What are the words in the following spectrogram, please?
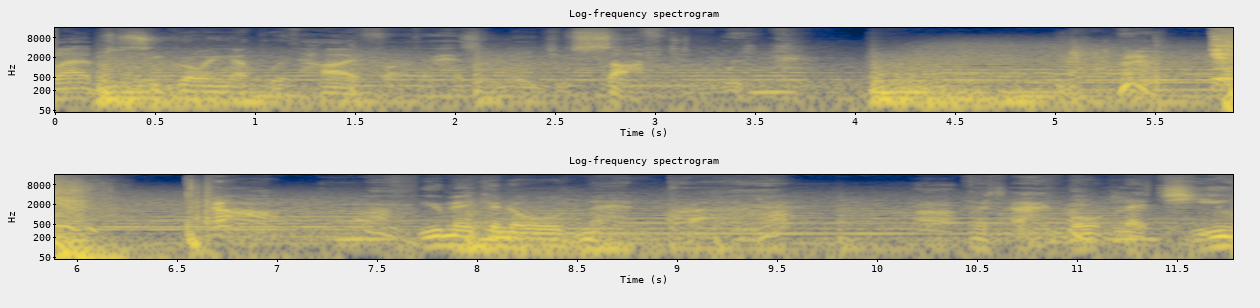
glad to see growing up with Highfather hasn't made you soft and weak. You make an old man proud. But I won't let you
